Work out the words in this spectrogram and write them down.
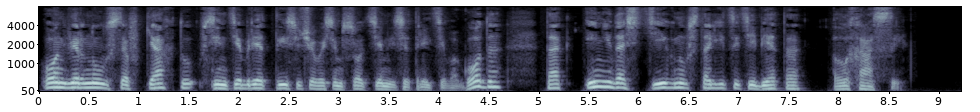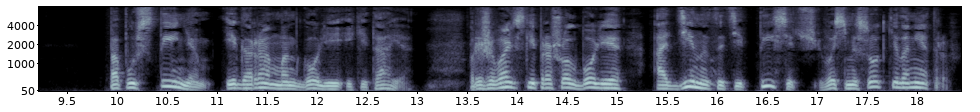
Он вернулся в Кяхту в сентябре 1873 года, так и не достигнув столицы Тибета Лхасы. По пустыням и горам Монголии и Китая Проживальский прошел более 11 800 километров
